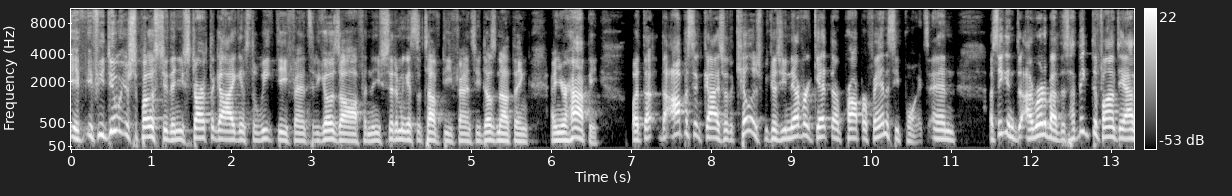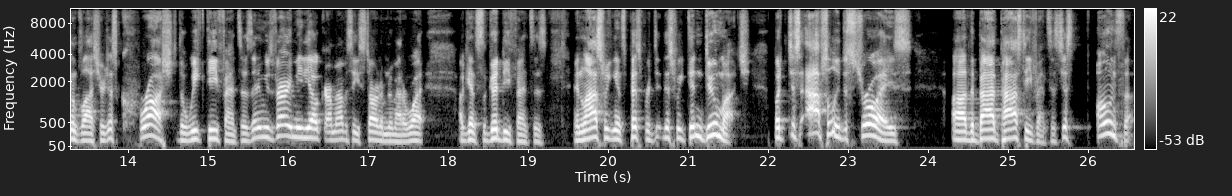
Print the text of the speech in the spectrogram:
if, if you do what you're supposed to, then you start the guy against the weak defense and he goes off, and then you sit him against the tough defense, he does nothing, and you're happy. But the, the opposite guys are the killers because you never get their proper fantasy points. And I was thinking, I wrote about this. I think Davante Adams last year just crushed the weak defenses, and he was very mediocre. I mean, obviously, he started him no matter what against the good defenses. And last week against Pittsburgh, this week didn't do much, but just absolutely destroys uh, the bad pass defenses, just owns them.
